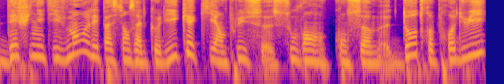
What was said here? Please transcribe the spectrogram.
définitivement les patients alcooliques qui en plus souvent souvent consomment d'autres produits.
